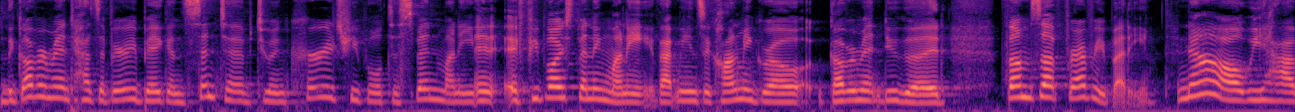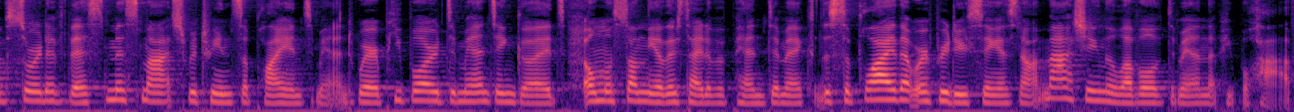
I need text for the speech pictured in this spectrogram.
The government has a very big incentive to encourage people to spend money. And if people are spending money, that means economy grow, government do good, thumbs up for everybody. Now we have sort of this mismatch between supply and demand, where people are demanding goods almost on the other side of a pandemic. The supply that we're producing is not matching the level of demand that people have.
